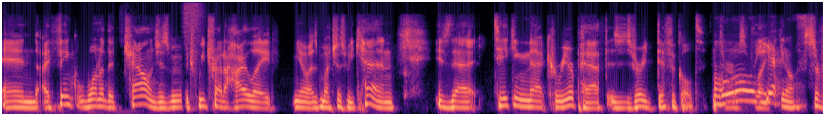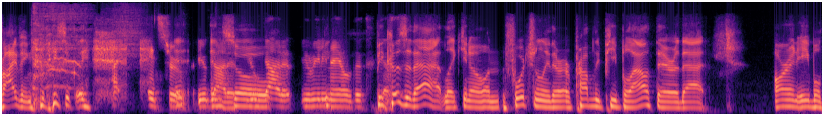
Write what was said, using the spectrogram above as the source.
And I think one of the challenges which we try to highlight, you know, as much as we can, is that taking that career path is very difficult in terms Oh, of like yes. you know surviving basically. I, it's true. You got and it. so- you got it. You really nailed it. because of that like you know unfortunately there are probably people out there that aren't able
